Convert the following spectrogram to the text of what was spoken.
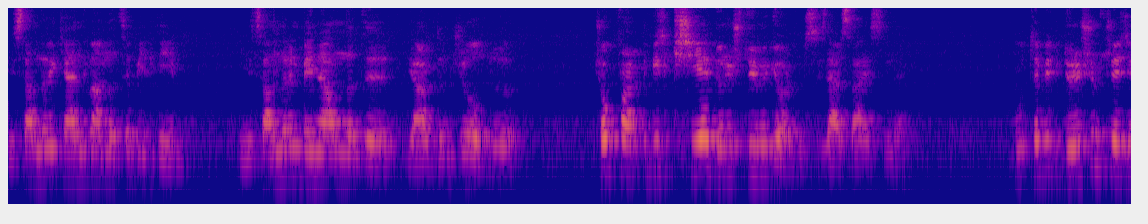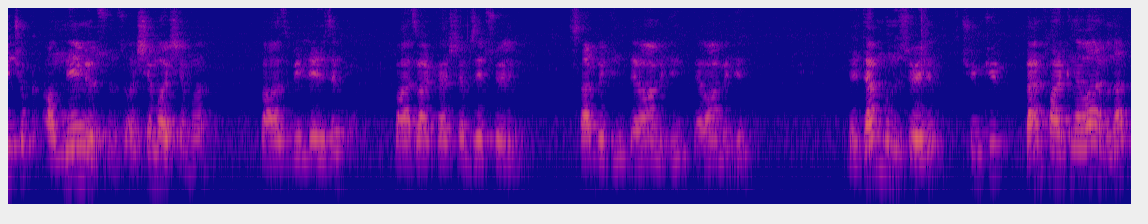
insanları kendime anlatabildiğim, insanların beni anladığı, yardımcı olduğu, çok farklı bir kişiye dönüştüğümü gördüm sizler sayesinde. Bu tabii bir dönüşüm sürecini çok anlayamıyorsunuz aşama aşama. Bazı birilerinize, bazı arkadaşlarımıza hep söyledim. Sabredin, devam edin, devam edin. Neden bunu söyledim? Çünkü ben farkına varmadan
